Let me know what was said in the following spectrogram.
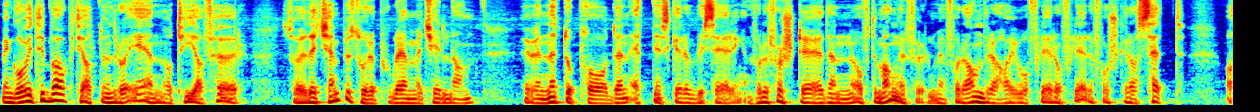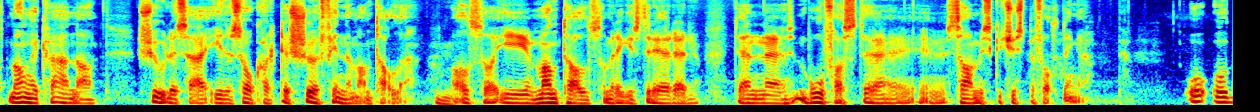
Men går vi tilbake til 1801 og tida før, så er det kjempestore problemer med kildene. nettopp på den etniske reviseringen For det første er den ofte mangelfull, men for det andre har jo flere og flere forskere sett at mange kvener skjuler seg i det såkalte sjøfinnemanntallet. Mm. Altså i manntall som registrerer den eh, bofaste eh, samiske kystbefolkningen. Og, og,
